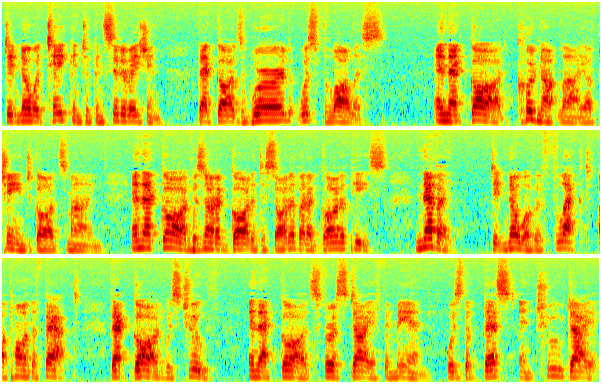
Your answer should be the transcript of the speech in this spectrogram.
did Noah take into consideration that God's word was flawless, and that God could not lie or change God's mind, and that God was not a God of disorder, but a God of peace. Never did Noah reflect upon the fact that God was truth, and that God's first diet for man was the best and true diet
